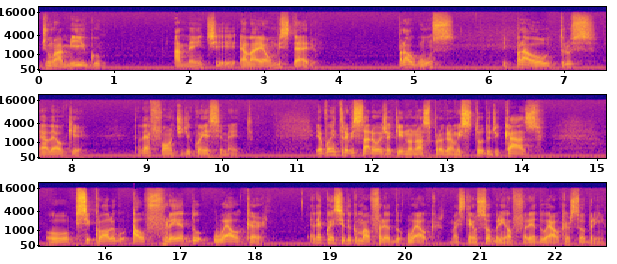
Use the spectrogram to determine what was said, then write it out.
de um amigo? A mente, ela é um mistério. Para alguns e para outros, ela é o quê? Ela é fonte de conhecimento. Eu vou entrevistar hoje aqui no nosso programa Estudo de Caso o psicólogo Alfredo Welker. Ele é conhecido como Alfredo Welker, mas tem um sobrinho, Alfredo Welker Sobrinho.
